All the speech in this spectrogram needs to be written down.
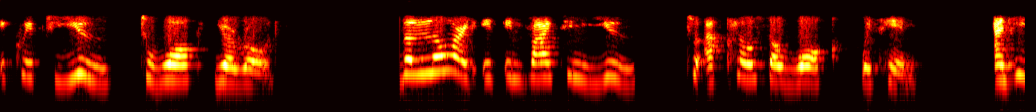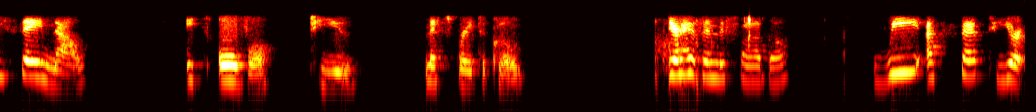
equipped you to walk your road. The Lord is inviting you to a closer walk with Him. And He's saying now, it's over to you. Let's pray to close. Dear Heavenly Father, we accept your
